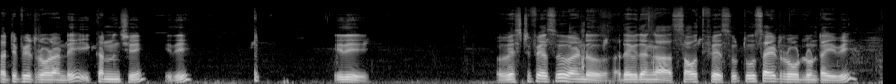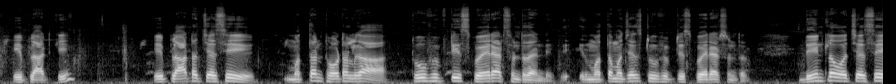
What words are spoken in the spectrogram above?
థర్టీ ఫీట్ రోడ్ అండి ఇక్కడ నుంచి ఇది. ఇది వెస్ట్ ఫేసు అండ్ అదేవిధంగా సౌత్ ఫేసు టూ సైడ్ రోడ్లు ఉంటాయి ఇవి ఈ ప్లాట్కి. ఈ ప్లాట్ వచ్చేసి మొత్తం టోటల్గా టూ ఫిఫ్టీ స్క్వేర్ యాడ్స్ ఉంటుందండి. ఇది మొత్తం వచ్చేసి టూ ఫిఫ్టీ స్క్వేర్ యాడ్స్ ఉంటుంది. దీంట్లో వచ్చేసి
